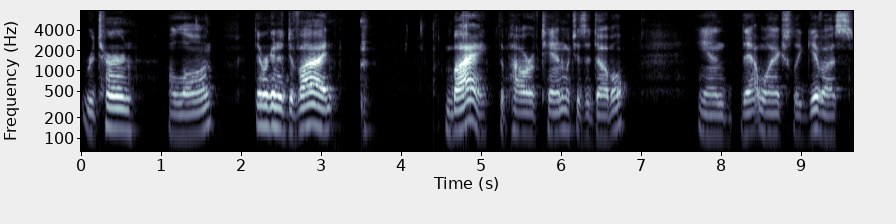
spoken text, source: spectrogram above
return along. Then we're going to divide by the power of 10, which is a double, and that will actually give us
